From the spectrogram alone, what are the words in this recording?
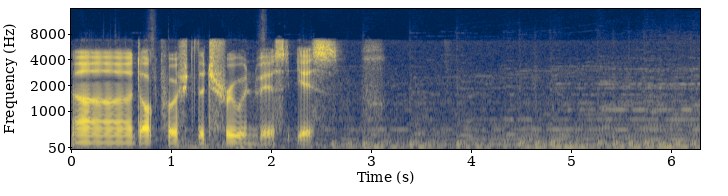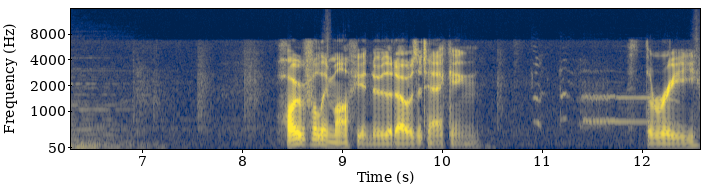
Uh, Doc pushed the true invest, yes. Hopefully Mafia knew that I was attacking three.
